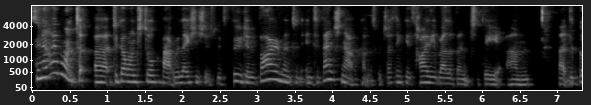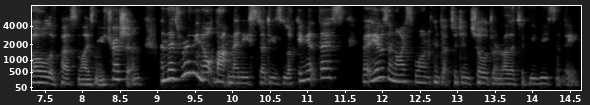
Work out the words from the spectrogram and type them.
So now I want to, uh, to go on to talk about relationships with food environment and intervention outcomes, which I think is highly relevant to the, um, uh, the goal of personalized nutrition. And there's really not that many studies looking at this, but here's a nice one conducted in children relatively recently,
